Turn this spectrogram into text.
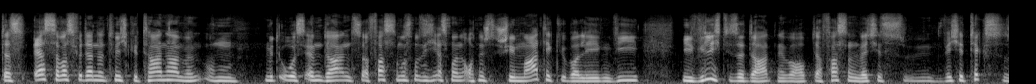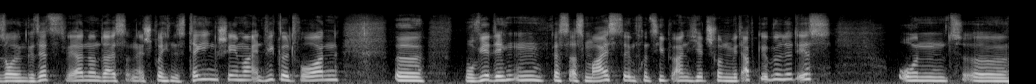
das Erste, was wir dann natürlich getan haben, um mit OSM-Daten zu erfassen, muss man sich erstmal auch eine Schematik überlegen. Wie, wie will ich diese Daten überhaupt erfassen? Welches, welche Tags sollen gesetzt werden? Und da ist ein entsprechendes Tagging-Schema entwickelt worden, äh, wo wir denken, dass das meiste im Prinzip eigentlich jetzt schon mit abgebildet ist. Und äh,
